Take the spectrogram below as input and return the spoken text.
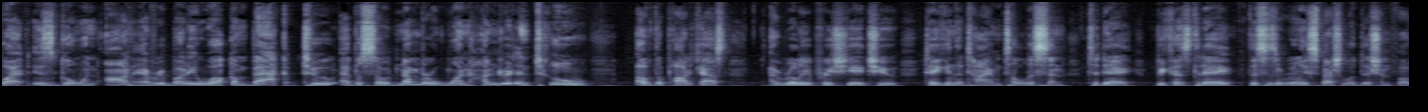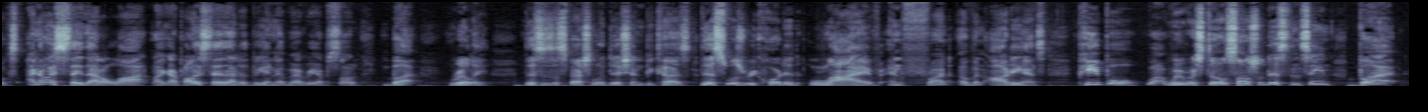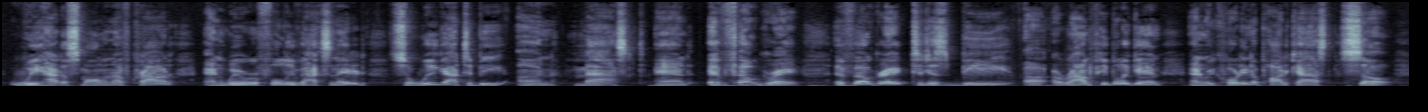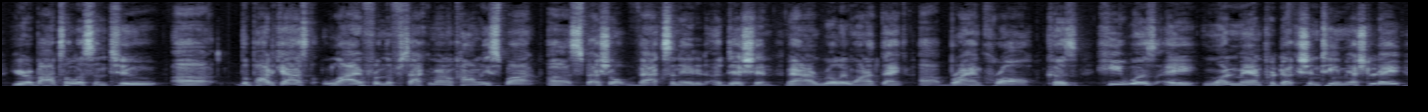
What is going on, everybody? Welcome back to episode number 102 of the podcast. I really appreciate you taking the time to listen today because today this is a really special edition, folks. I know I say that a lot, like I probably say that at the beginning of every episode, but really, this is a special edition because this was recorded live in front of an audience. People, we were still social distancing, but we had a small enough crowd and we were fully vaccinated. So we got to be unmasked and it felt great. It felt great to just be uh, around people again and recording a podcast. So you're about to listen to uh, the podcast live from the Sacramento Comedy Spot, uh, special vaccinated edition. Man, I really want to thank uh, Brian Crawl because he was a one man production team yesterday.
